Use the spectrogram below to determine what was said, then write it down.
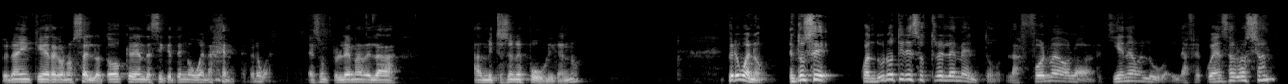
Pero nadie quiere reconocerlo. Todos quieren decir que tengo buena gente. Pero bueno, es un problema de las administraciones públicas, ¿no? Pero bueno, entonces, cuando uno tiene esos tres elementos, la forma de evaluar, quién evalúa y la frecuencia de evaluación,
